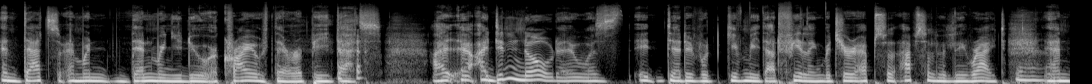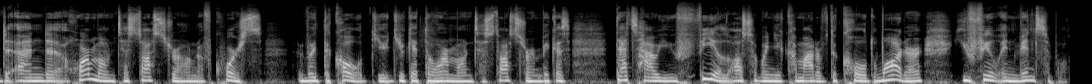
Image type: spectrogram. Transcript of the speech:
And that's and when then when you do a cryotherapy, that's I I didn't know that it was it, that it would give me that feeling, but you're abso- absolutely right. Yeah. And and uh, hormone testosterone, of course, with the cold, you, you get the hormone testosterone because that's how you feel. Also, when you come out of the cold water, you feel invincible.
